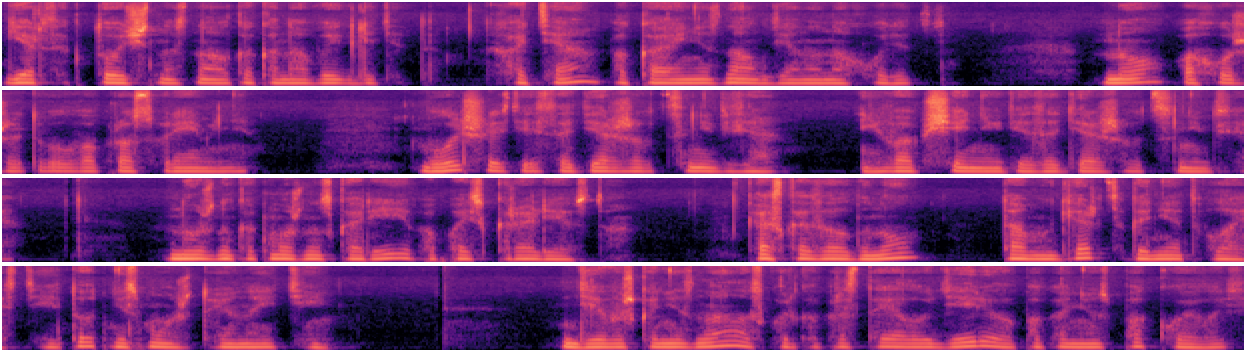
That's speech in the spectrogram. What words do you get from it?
Герцог точно знал, как она выглядит, хотя пока и не знал, где она находится. Но, похоже, это был вопрос времени. Больше здесь задерживаться нельзя. И вообще нигде задерживаться нельзя. Нужно как можно скорее попасть в королевство. Как сказал гном, там у герцога нет власти, и тот не сможет ее найти. Девушка не знала, сколько простояла у дерева, пока не успокоилась.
